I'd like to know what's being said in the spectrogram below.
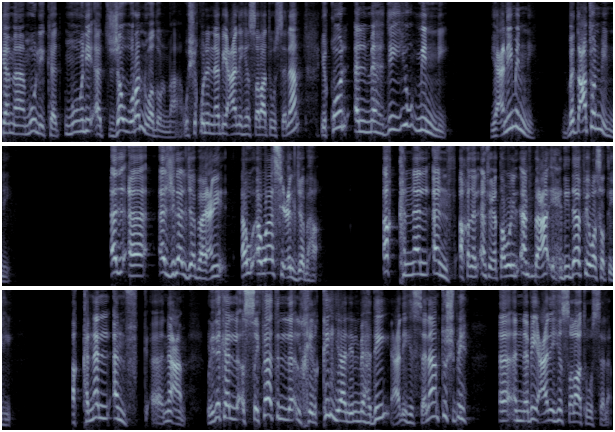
كما ملكت ملئت جورا وظلما. وش يقول النبي عليه الصلاة والسلام؟ يقول المهدي مني يعني مني بضعة مني. أجل الجبهة يعني أو أواسع الجبهة. أقنى الأنف أقنى الأنف يعني طويل الأنف مع إحدادا في وسطه. أقنى الأنف. نعم. ولذلك الصفات الخلقية للمهدي عليه السلام تشبه آه، النبي عليه الصلاة والسلام.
